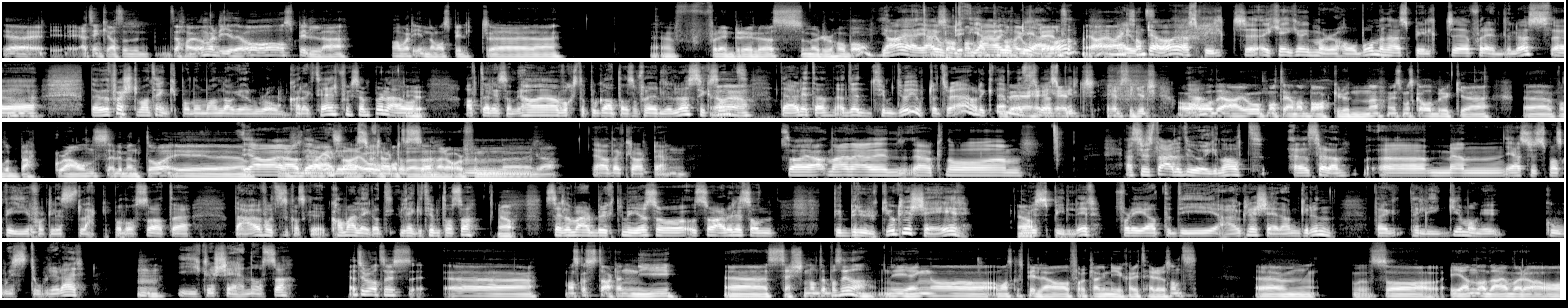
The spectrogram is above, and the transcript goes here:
jeg, jeg tenker at det, det har jo en verdi, det å, å spille Og ha vært innom og spilt eh, eh, foreldreløs murder hobo. Ja, jeg, jeg har Sånn gjort det, jeg har gjort det, gjort det, jeg òg. liksom. Ja, ja, jeg har gjort det også. Jeg har spilt eh, ikke, ikke murder hobo, men jeg har spilt uh, foreldreløs. Eh, Det er jo det første man tenker på når man lager en rogue-karakter, eksempel, er jo at det liksom Ja, jeg har vokst opp på gata som foreldreløs, ikke sant? Ja, ja. Det er litt den. Ja, Tim, du har gjort det, tror jeg, har du ikke det? Det er helt, helt sikkert. Og, Ja. og det er jo på en måte en av bakgrunnene, hvis man skal bruke uh, på en måte backgrounds-elementet òg. Ja, ja, det er det jo så klart også. den der orphan-greia. Ja, det er klart det. Mm. Så ja, nei, nei, det er jo ikke noe um, Jeg syns det er litt uoriginalt. Jeg ser den. Eh, men jeg syns man skal gi folk litt slack på det også. At det, det er jo faktisk ganske Kan være legitimt også. Ja. Selv om det er brukt mye, så, så er det litt sånn Vi bruker jo klisjeer når Ja. vi spiller, fordi at de er jo klisjeer av en grunn. Det, det ligger mange gode historier der, Mm. i klisjeene også. Jeg tror at hvis øh, man skal starte en ny øh, session, holdt jeg på å si. da Ny gjeng, og, og man skal spille, og folk lager nye karakterer og sånt. Um, så igjen, da, det er jo bare å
